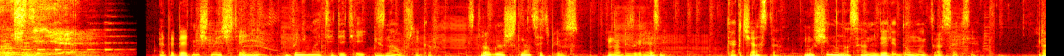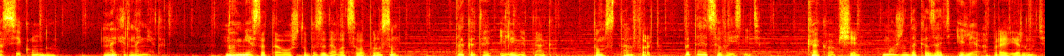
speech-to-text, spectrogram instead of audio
прочтение. Это пятничное чтение. Вынимайте детей из наушников. Строго 16+, но без грязи. Как часто мужчины на самом деле думают о сексе? Раз в секунду? Наверное, нет. Но вместо того, чтобы задаваться вопросом, так это или не так, Том Стаффорд пытается выяснить, как вообще можно доказать или опровергнуть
